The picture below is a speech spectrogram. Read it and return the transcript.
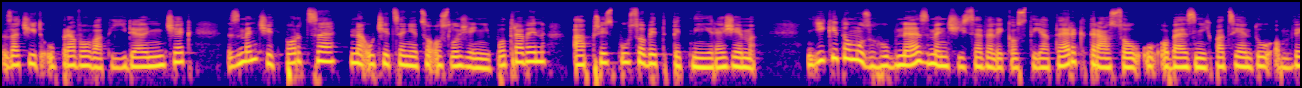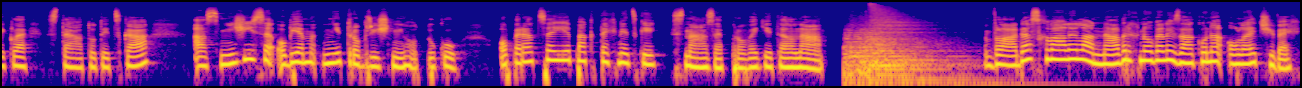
začít upravovat jídelníček, zmenšit porce, naučit se něco o složení potravin a přizpůsobit pitný režim. Díky tomu zhubne, zmenší se velikost jater, která jsou u obézních pacientů obvykle steatotická, a sníží se objem nitrobřišního tuku. Operace je pak technicky snáze proveditelná. Vláda schválila návrh novely zákona o léčivech,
